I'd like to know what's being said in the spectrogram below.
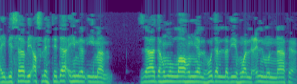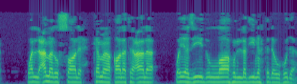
أي بسبب أصل اهتدائهم للإيمان زادهم الله من الهدى الذي هو العلم النافع والعمل الصالح كما قال تعالى ويزيد الله الذين اهتدوا هدى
